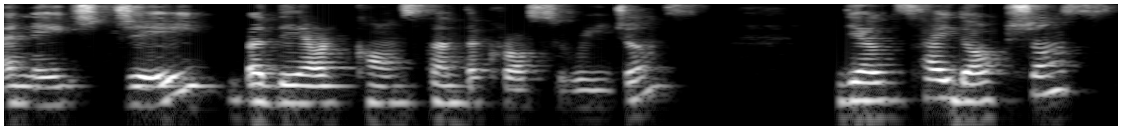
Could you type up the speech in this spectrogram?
an HJ, but they are constant across regions. The outside options,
